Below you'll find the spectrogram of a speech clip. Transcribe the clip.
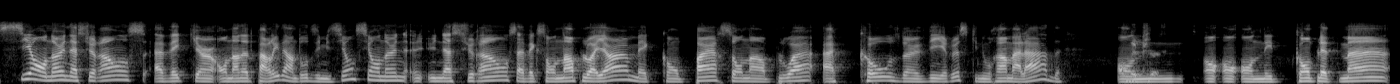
si on a une assurance avec un, on en a parlé dans d'autres émissions, si on a une, assurance avec son employeur, mais qu'on perd son emploi à cause d'un virus qui nous rend malade, on, est complètement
